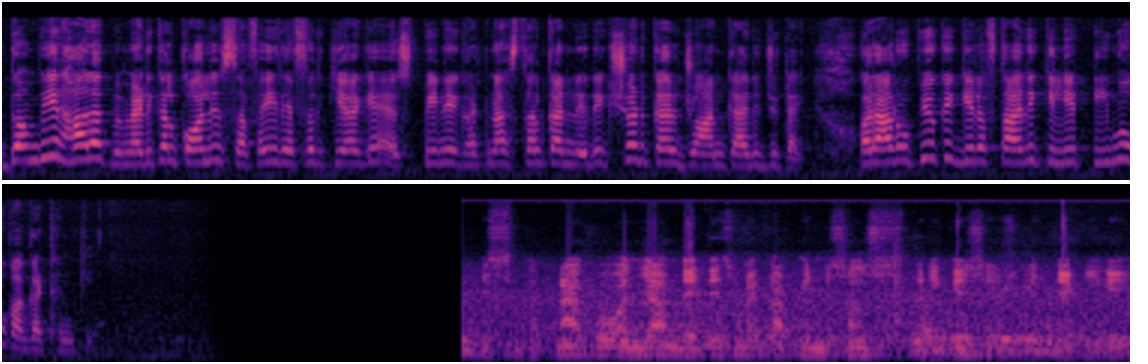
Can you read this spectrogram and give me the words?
गंभीर हालत में मेडिकल कॉलेज सफ़ाई रेफर किया गया। एसपी ने घटनास्थल का निरीक्षण कर जानकारी जुटाई और आरोपियों की गिरफ्तारी के लिए टीमों का गठन किया। इस घटना को अंजाम देते समय काफ़ी निशंस तरीके से उसकी हत्या की गई।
